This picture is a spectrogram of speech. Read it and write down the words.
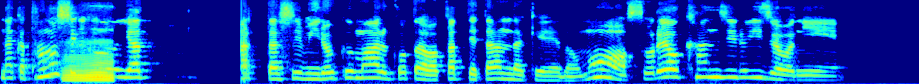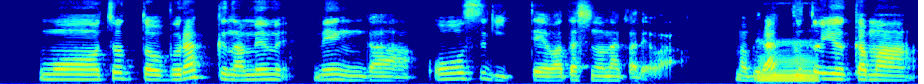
なんか楽しくやったし魅力もあることは分かってたんだけれどもそれを感じる以上にもうちょっとブラックな面面が多すぎて私の中では、まあ、ブラックというか、まあ、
